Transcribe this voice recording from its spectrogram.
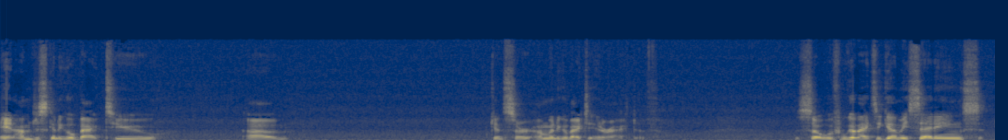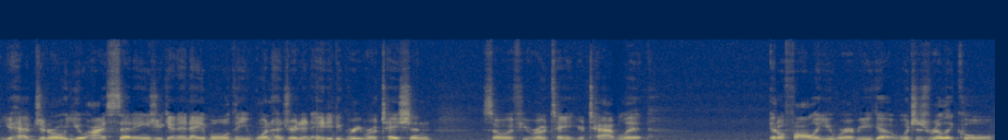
And I'm just going to go back to um, concern, I'm going to go back to interactive. So if we go back to Gummy settings, you have general UI settings. You can enable the 180 degree rotation. So if you rotate your tablet, it'll follow you wherever you go, which is really cool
